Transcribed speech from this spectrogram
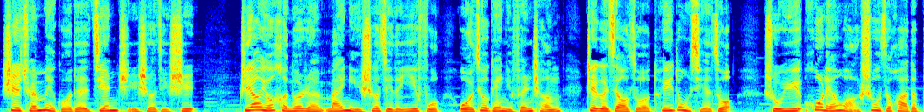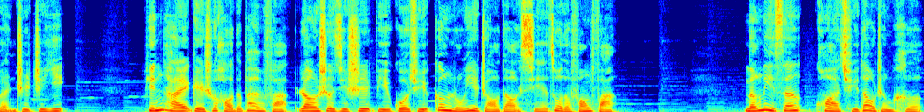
是全美国的兼职设计师。只要有很多人买你设计的衣服，我就给你分成。这个叫做推动协作，属于互联网数字化的本质之一。平台给出好的办法，让设计师比过去更容易找到协作的方法。能力三：跨渠道整合，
